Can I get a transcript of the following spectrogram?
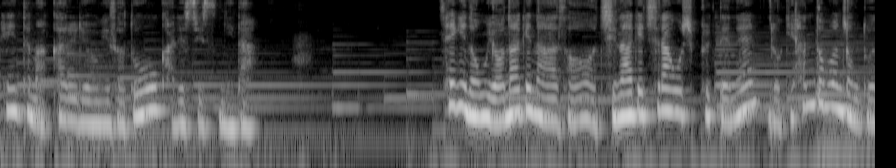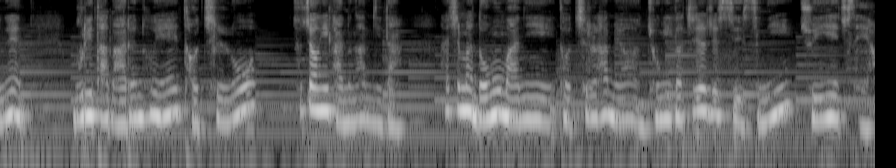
페인트 마카를 이용해서도 가릴 수 있습니다. 색이 너무 연하게 나와서 진하게 칠하고 싶을 때는 이렇게 한두 번 정도는 물이 다 마른 후에 덧칠로 수정이 가능합니다. 하지만 너무 많이 덧칠을 하면 종이가 찢어질 수 있으니 주의해 주세요.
